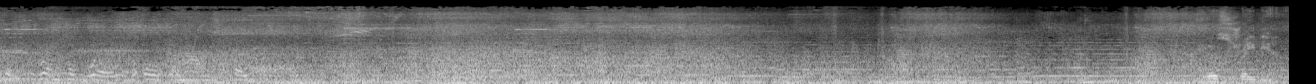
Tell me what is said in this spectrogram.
The strength of will to alter man's fate? Ghost.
